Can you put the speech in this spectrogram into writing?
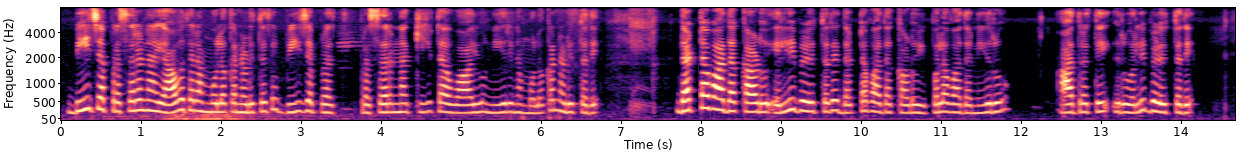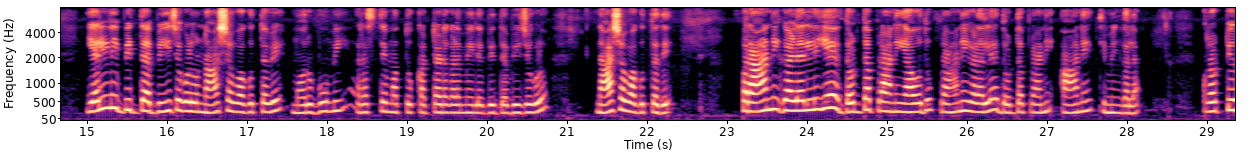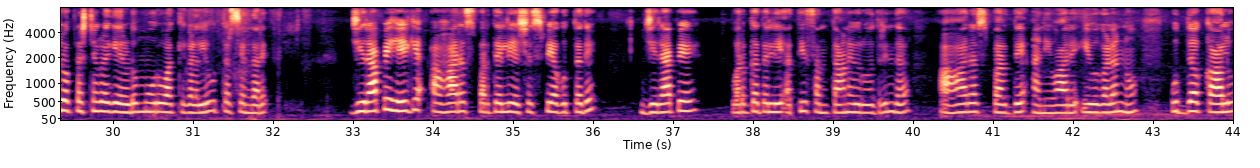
ಬೀಜ ಪ್ರಸರಣ ಯಾವುದರ ಮೂಲಕ ನಡೆಯುತ್ತದೆ? ಬೀಜ ಪ್ರ, ಪ್ರಸರಣ ಕೀಟ, ವಾಯು, ನೀರಿನ ಮೂಲಕ ನಡೆಯುತ್ತದೆ. ದಟ್ಟವಾದ ಕಾಡು ಎಲ್ಲಿ ಬೆಳೆಯುತ್ತದೆ? ದಟ್ಟವಾದ ಕಾಡು ವಿಫಲವಾದ ನೀರು, ಆರ್ದ್ರತೆ ಇರುವಲ್ಲಿ ಬೆಳೆಯುತ್ತದೆ. ಎಲ್ಲಿ ಬಿದ್ದ ಬೀಜಗಳು ನಾಶವಾಗುತ್ತವೆ? ಮರುಭೂಮಿ, ರಸ್ತೆ ಮತ್ತು ಕಟ್ಟಡಗಳ ಮೇಲೆ ಬಿದ್ದ ಬೀಜಗಳು ನಾಶವಾಗುತ್ತದೆ. ಪ್ರಾಣಿಗಳಲ್ಲಿಯೇ ದೊಡ್ಡ ಪ್ರಾಣಿ ಯಾವುದು? ಪ್ರಾಣಿಗಳಲ್ಲೇ ದೊಡ್ಡ ಪ್ರಾಣಿ ಆನೆ, ತಿಮಿಂಗಲ. ಕೊಟ್ಟಿರೋ ಪ್ರಶ್ನೆಗಳಿಗೆ ಎರಡು ಮೂರು ವಾಕ್ಯಗಳಲ್ಲಿ ಉತ್ತರಿಸಿದ್ದಾರೆ ಜಿರಾಫೆ ಹೇಗೆ ಆಹಾರ ಸ್ಪರ್ಧೆಯಲ್ಲಿ ಯಶಸ್ವಿಯಾಗುತ್ತದೆ? ಜಿರಾಫೆ ವರ್ಗದಲ್ಲಿ ಅತಿ ಸಂತಾನವಿರುವುದರಿಂದ ಆಹಾರ ಸ್ಪರ್ಧೆ ಅನಿವಾರ್ಯ. ಇವುಗಳನ್ನು ಉದ್ದ, ಕಾಲು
